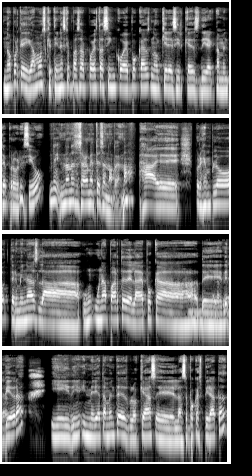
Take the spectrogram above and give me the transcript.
no porque digamos que tienes que pasar por estas cinco épocas no quiere decir que es directamente progresivo. No necesariamente es en orden, ¿no? Ajá, eh, por ejemplo, terminas la una parte de la época de, piedra? y inmediatamente desbloqueas eh, las épocas piratas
